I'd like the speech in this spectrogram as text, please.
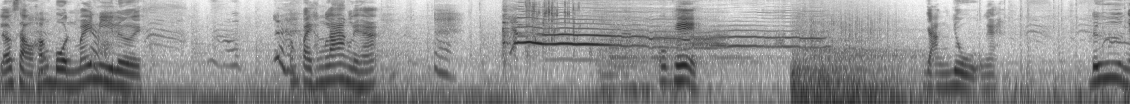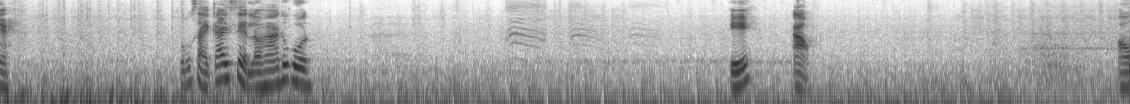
แล้วเสาข้างบนไม่มีเลย ต้องไปข้างล่างเลยฮะ โอเค ยังอยู่ไง ดื้อไง สงสัยใกล้เสร็จแล้วฮะทุกคน เอ๊ะ อ้าว อ๋อ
